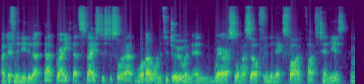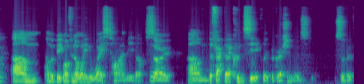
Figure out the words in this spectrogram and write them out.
I definitely needed that that break, that space, just to sort out what I wanted to do and, and where I saw myself in the next five five to ten years. Mm. Um, I'm a big one for not wanting to waste time either. So um, the fact that I couldn't see a clear progression was sort of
